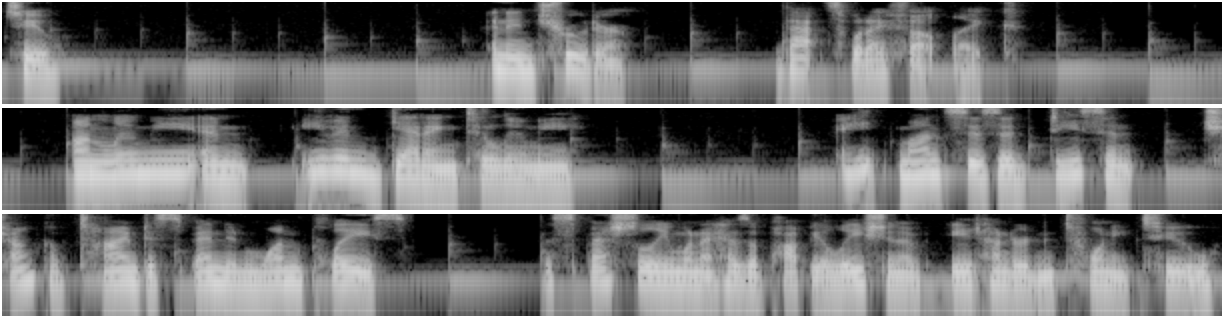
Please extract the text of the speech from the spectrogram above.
Two, an intruder. That's what I felt like. On Lummi, and even getting to Lummi, eight months is a decent chunk of time to spend in one place, especially when it has a population of 822.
